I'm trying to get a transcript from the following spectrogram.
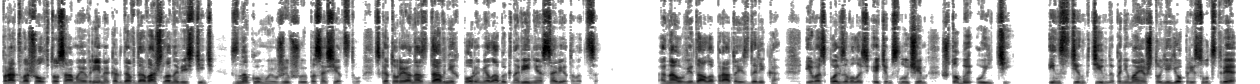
Прат вошел в то самое время, когда вдова шла навестить знакомую, жившую по соседству, с которой она с давних пор имела обыкновение советоваться. Она увидала Прата издалека и воспользовалась этим случаем, чтобы уйти инстинктивно понимая, что ее присутствие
